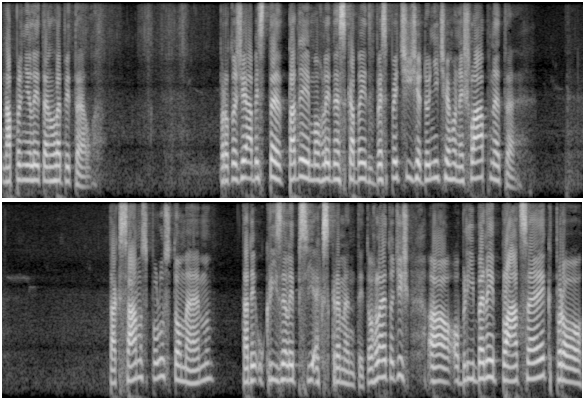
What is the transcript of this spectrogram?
naplnili tenhle pytel. Protože abyste tady mohli dneska být v bezpečí, že do ničeho nešlápnete, tak sám spolu s Tomem tady uklízeli psí exkrementy. Tohle je totiž uh, oblíbený plácek pro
